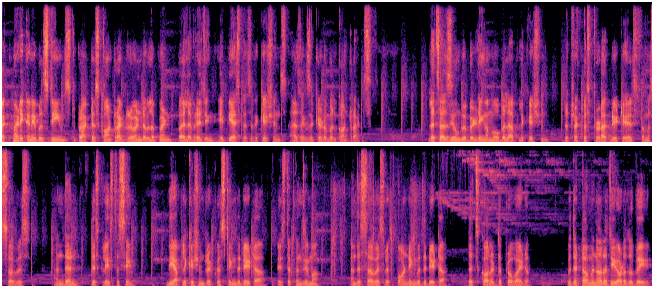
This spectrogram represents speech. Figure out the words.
Specmatic enables teams to practice contract-driven development by leveraging API specifications as executable contracts. Let's assume we're building a mobile application that requests product details from a service and then displays the same. The application requesting the data is the consumer and the service responding with the data, let's call it the provider. With the terminology out of the way,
